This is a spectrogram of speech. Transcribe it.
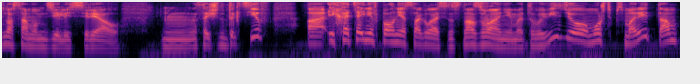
на самом деле сериал «Настоящий детектив». А, и хотя не вполне согласен с названием этого видео, можете посмотреть, там,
